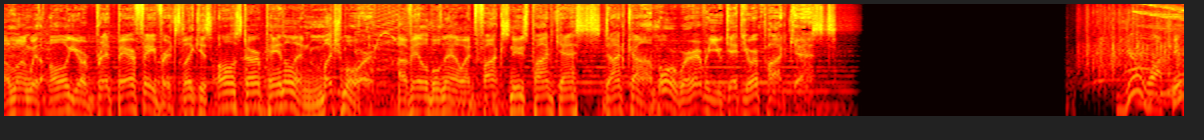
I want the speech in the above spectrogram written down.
along with all your Bret Baier favorites like his all star panel and much more. Available now at FoxNewsPodcasts.com or wherever you get your podcasts. You're watching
